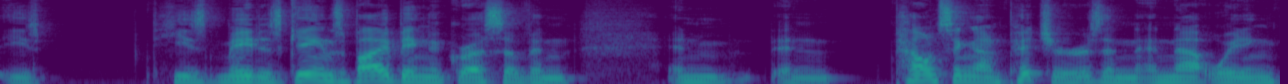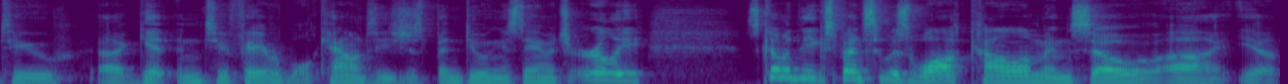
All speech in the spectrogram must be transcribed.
he's he's made his gains by being aggressive and and and pouncing on pitchers and, and not waiting to uh, get into favorable counts. He's just been doing his damage early. It's come at the expense of his walk column, and so uh, you know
